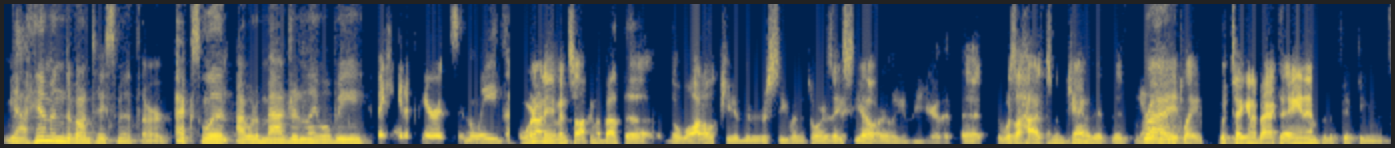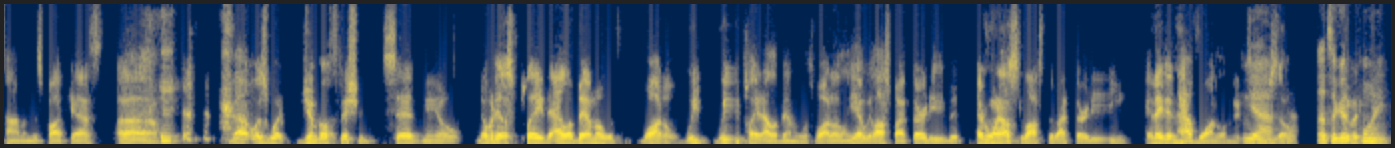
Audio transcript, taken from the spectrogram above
yeah, him and DeVonta Smith are excellent. I would imagine they will be. making an appearance in the league. We're not even talking about the the Waddle kid, the receiver that tore his ACL early in the year. That that it was a Heisman candidate that that hadn't Right. played. We're taking it back to A and M for the 15th time on this podcast. Uh, that was what Jimbo Fisher said. You know, nobody else played Alabama with Waddle. We we played Alabama with Waddle. And yeah, we lost by 30, but everyone else lost it by 30, and they didn't have Waddle on their team. Yeah. So That's a good it- point.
